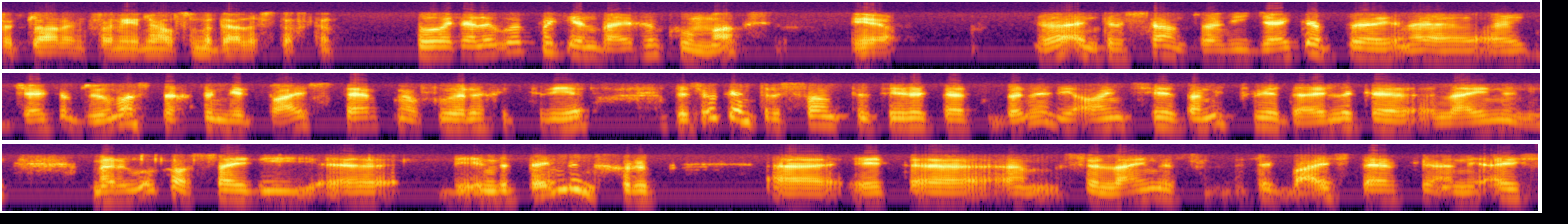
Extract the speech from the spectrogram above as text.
verklaring van die Nelson Mandela Stichting. Hoe het hulle ook met een bygekom Max? Ja. Ja, interessant want die Jacob uh, uh, Jacob Zuma Stichting het baie sterk na vore getree. Dit is ook interessant natuurlik dat binne die ANC is daar nie twee duidelike lyne nie, maar ook al sê die uh, die independent groep uh het uh um Celine is baie baie sterk aan die Ys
